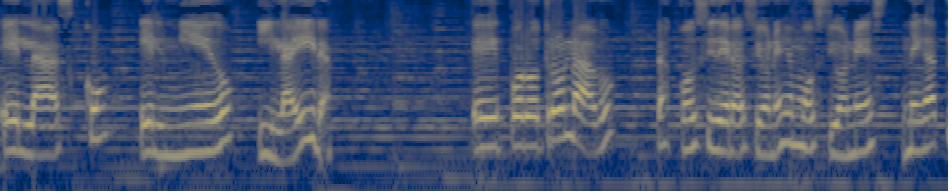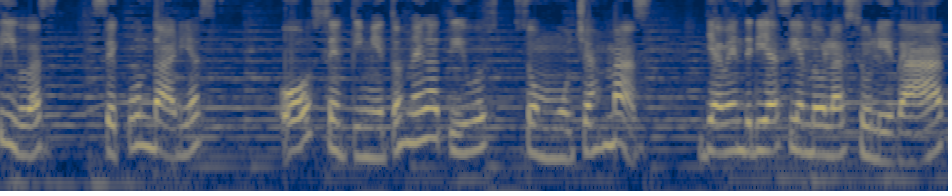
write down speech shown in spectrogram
el asco, el miedo y la ira. Eh, por otro lado, consideraciones emociones negativas secundarias o sentimientos negativos son muchas más. Ya vendría siendo la soledad,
